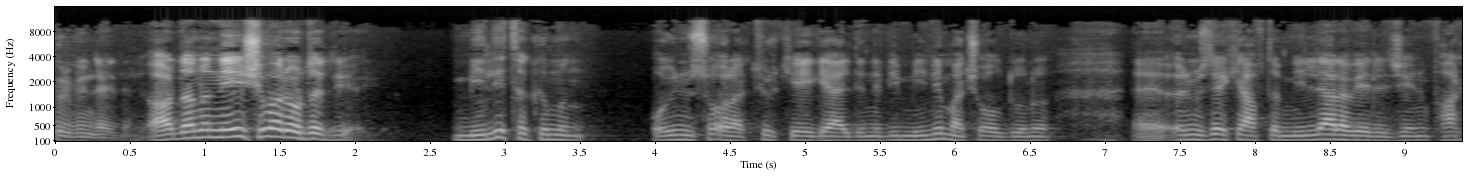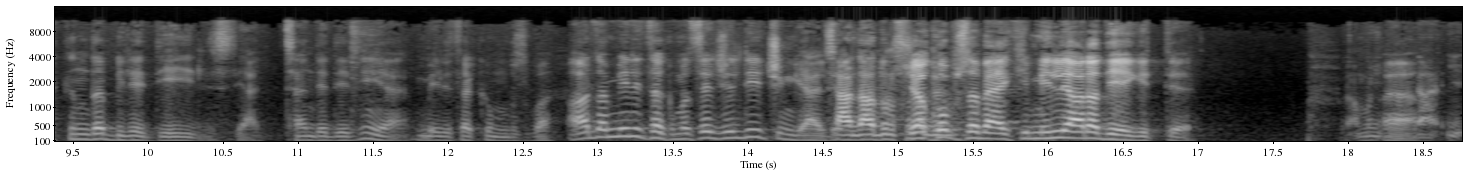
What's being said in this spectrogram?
Tribündeydi. Arda'nın ne işi var orada diye. Milli takımın oyuncusu olarak Türkiye'ye geldiğini, bir milli maç olduğunu, e, önümüzdeki hafta milli ara verileceğinin farkında bile değiliz. Yani sen de dedin ya milli takımımız var. Arda milli takıma seçildiği için geldi. Serdar Dursun da Jakobs da belki milli ara diye gitti. Ama yani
